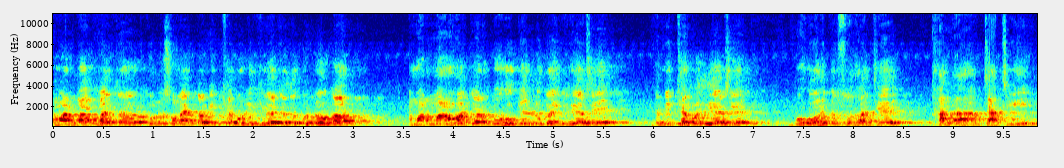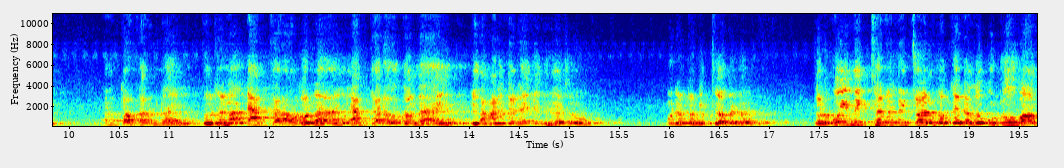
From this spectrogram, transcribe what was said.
আমার বাপ হয়তো কোনো সময় একটা মিথ্যা বলি ধুয়েছে তো ওটাও বাদ আমার মা হয়তো বহুকে লুকাই ধুয়েছে মিথ্যা বলি আছে। বহু হয়তো শোধাচ্ছে, খালা, চাচি তরকারি নাই ওটা না, এক জারাও তো নাই, এক জারাও তো নাই কিন্তু হাঁড়িতে ঢেকে ধুয়েছে ওটা তো মিথ্যা হলো তাহলে ওই মিথ্যা যদি চয়ন করতে গেলে উঠেও বাদ।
